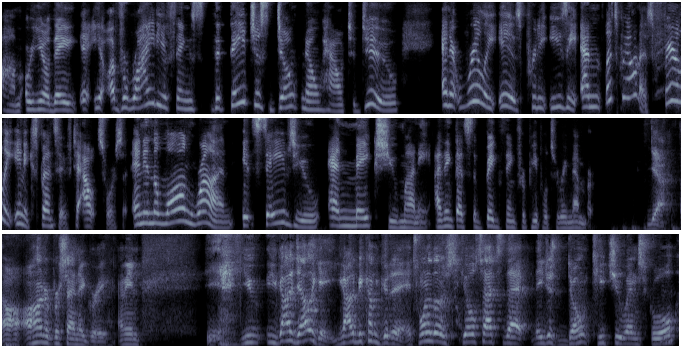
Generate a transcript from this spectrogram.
um, or you know they eh, you know, a variety of things that they just don't know how to do and it really is pretty easy and let's be honest fairly inexpensive to outsource it and in the long run it saves you and makes you money. I think that's the big thing for people to remember. Yeah 100% agree. I mean you you got to delegate you got to become good at it it's one of those skill sets that they just don't teach you in school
